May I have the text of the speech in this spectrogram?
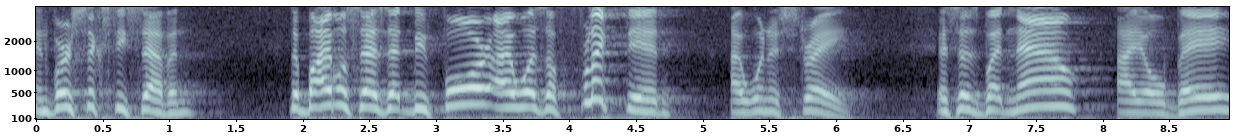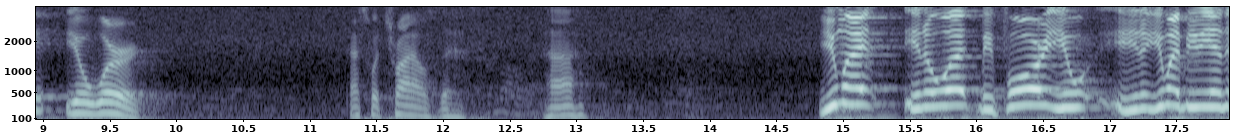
in verse 67, the Bible says that before I was afflicted, I went astray. It says, But now I obey your word. That's what trials does. Huh? You might, you know what, before you, you know, you might be in,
